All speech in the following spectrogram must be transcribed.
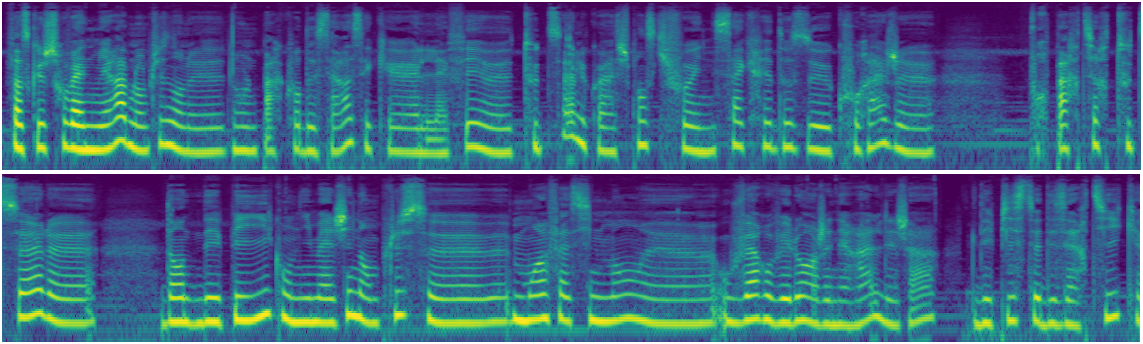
enfin, ce que je trouve admirable en plus dans le dans le parcours de Sarah, c'est qu'elle l'a fait euh, toute seule, quoi. Je pense qu'il faut une sacrée dose de courage pour partir toute seule dans des pays qu'on imagine en plus moins facilement ouverts au vélo en général déjà, des pistes désertiques.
